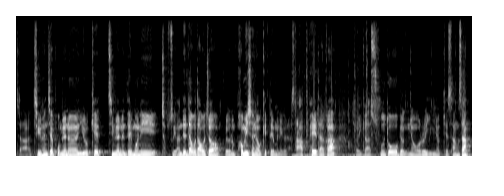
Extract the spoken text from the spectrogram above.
자 지금 현재 보면은 이렇게 지면은 데몬이 접속이 안 된다고 나오죠? 이거는 퍼미션이 없기 때문에 그래서 앞에다가 저희가 수도 명령어를 입력해서 항상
